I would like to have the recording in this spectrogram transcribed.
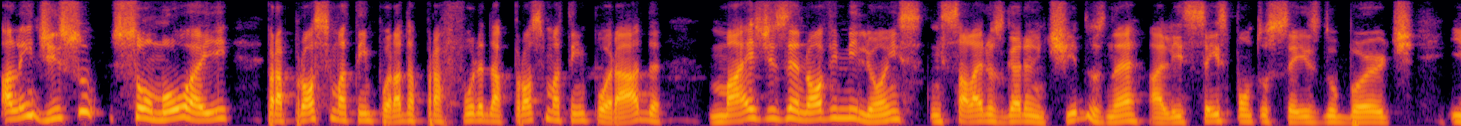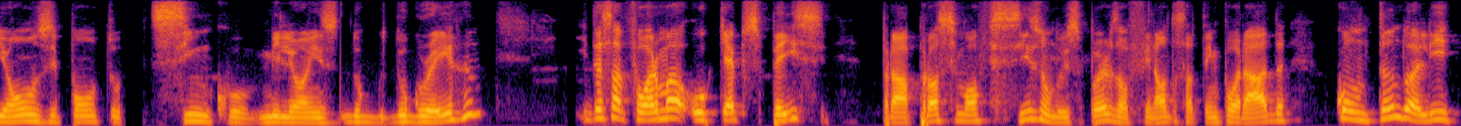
Além disso, somou aí para a próxima temporada, para a folha da próxima temporada, mais 19 milhões em salários garantidos, né? Ali 6,6 do Burt e 11,5 milhões do, do Graham. E dessa forma, o cap space para a próxima off-season do Spurs, ao final dessa temporada, contando ali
